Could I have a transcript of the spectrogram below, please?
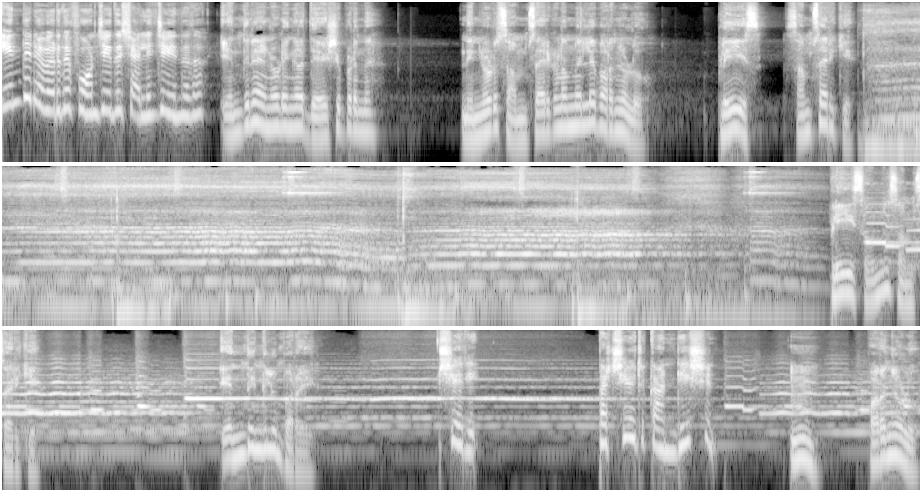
എന്തിനാ വെറുതെ ഫോൺ ചെയ്ത് ശല്യം ചെയ്യുന്നത്? എന്തിനാ എന്നോട് ഇങ്ങനെ ദേഷ്യപ്പെടുന്നത് നിന്നോട് സംസാരിക്കണം എന്നല്ലേ പറഞ്ഞുള്ളൂ. പ്ലീസ് സംസാരിക്ക്. പ്ലീസ് ഒന്ന് സംസാരിക്ക്. എന്തെങ്കിലും പറയ്. ശരി. പക്ഷെ ഒരു കണ്ടീഷൻ. പറഞ്ഞോളൂ.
